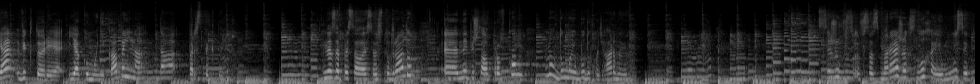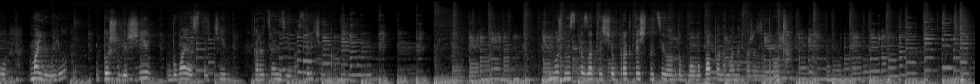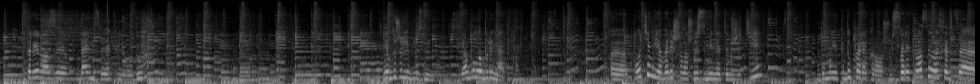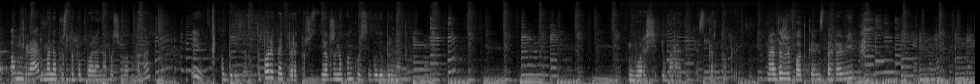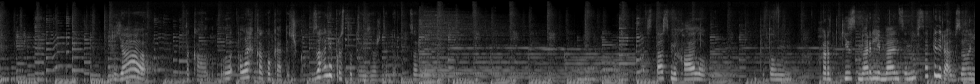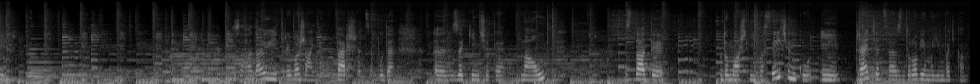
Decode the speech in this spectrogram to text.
Я Вікторія, я комунікабельна та перспективна. Не записалася в студраду, е, не пішла в профком. Ну, думаю, буду хоч гарною. Сижу в, соцмережах, слухаю музику, малюю, пишу вірші, буває статті, рецензії Васильченка. Можна сказати, що практично цілодобово. Папа на мене каже за задрот. Три рази в день це як льоду. Я дуже люблю змінюватися. Я була брюнетка. Е, Потім я вирішила щось змінити в житті. Думаю, піду перекрашусь. Перекрасилася в це амбре. У мене просто попаляна почала впадати і обрізала. Тепер опять перекрашусь. Я вже на конкурсі буду брюнетка. Борщ і варетики з картоплею. У мене дуже фотка в інстаграмі. Я така легка кокеточка. Взагалі простотою завжди беру. Завжди. Стас Михайлов, потім Хардкіс, Мерлі Менсон, ну все підряд взагалі. Загадаю їй три бажання. Перше це буде е, закінчити НАУ, здати домашній Васильченку, і третє це здоров'я моїм батькам.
